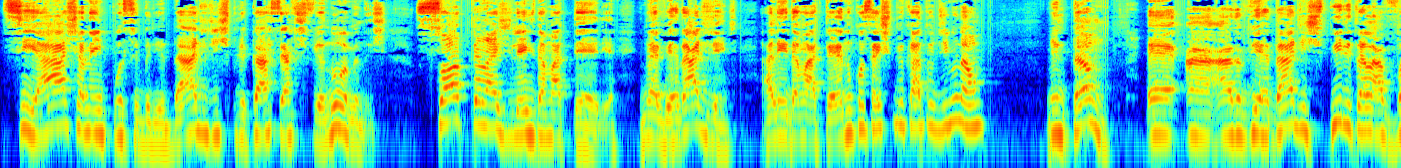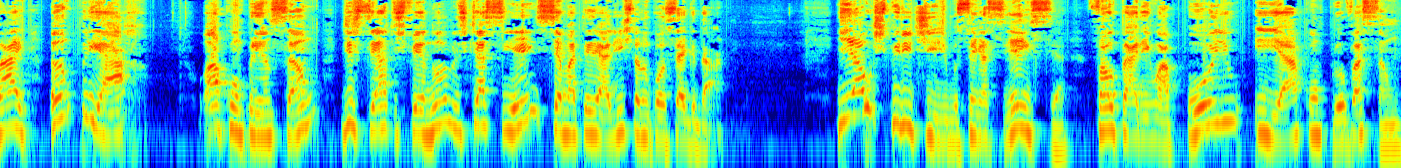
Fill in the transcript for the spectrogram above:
se acha na impossibilidade de explicar certos fenômenos só pelas leis da matéria. Não é verdade, gente? A lei da matéria não consegue explicar tudinho, não. Então, é, a, a verdade espírita ela vai ampliar a compreensão de certos fenômenos que a ciência materialista não consegue dar. E ao espiritismo sem a ciência, faltariam apoio e a comprovação.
